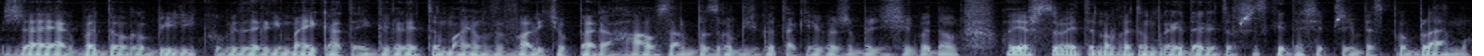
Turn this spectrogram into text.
że jak będą robili kurde remake'a tej gry, to mają wywalić Opera House albo zrobić go takiego, że będzie się go dał. Chociaż w sumie te nowe Tomb Raidery to wszystkie da się przejść bez problemu.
